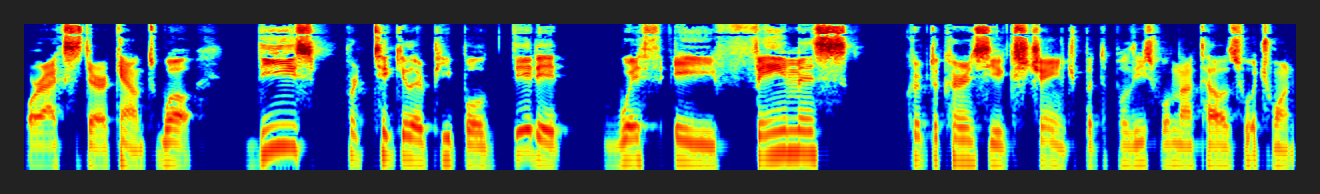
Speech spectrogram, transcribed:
or access their account. Well, these particular people did it with a famous cryptocurrency exchange, but the police will not tell us which one.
